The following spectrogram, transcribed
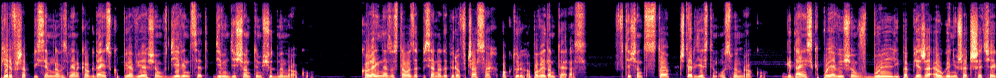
pierwsza pisemna wzmianka o Gdańsku pojawiła się w 997 roku. Kolejna została zapisana dopiero w czasach, o których opowiadam teraz – w 1148 roku. Gdańsk pojawił się w bulli papieża Eugeniusza III,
